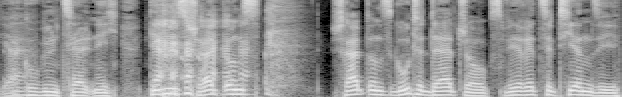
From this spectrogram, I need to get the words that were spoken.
Ja, Äh. googeln zählt nicht. Dies schreibt uns, schreibt uns gute Dad-Jokes. Wir rezitieren sie.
